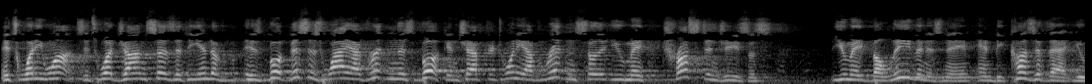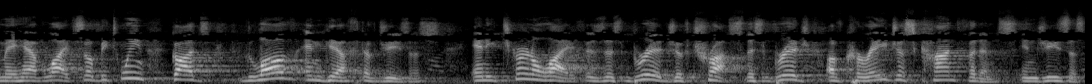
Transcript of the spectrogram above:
It's what he wants. It's what John says at the end of his book. This is why I've written this book in chapter 20. I've written so that you may trust in Jesus you may believe in his name, and because of that, you may have life. So, between God's love and gift of Jesus and eternal life is this bridge of trust, this bridge of courageous confidence in Jesus.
